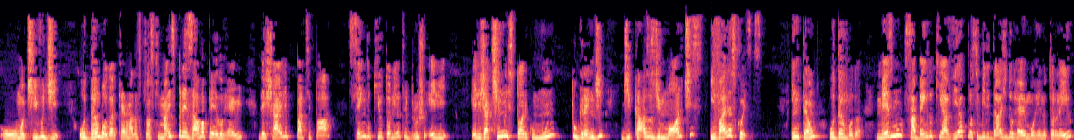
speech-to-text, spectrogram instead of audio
o motivo de o Dumbledore, que era uma das pessoas que mais prezava pelo Harry, deixar ele participar, sendo que o torneio Tribruxo ele, ele já tinha um histórico muito grande de casos de mortes e várias coisas. Então, o Dumbledore, mesmo sabendo que havia a possibilidade do Harry morrer no torneio,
